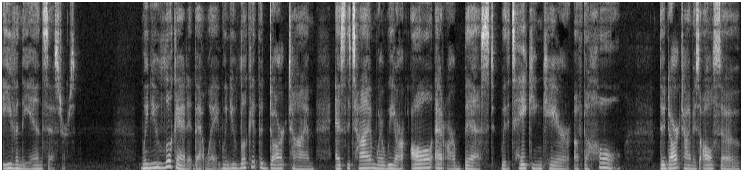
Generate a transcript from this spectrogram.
even the ancestors. When you look at it that way, when you look at the dark time as the time where we are all at our best with taking care of the whole. The dark time is also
